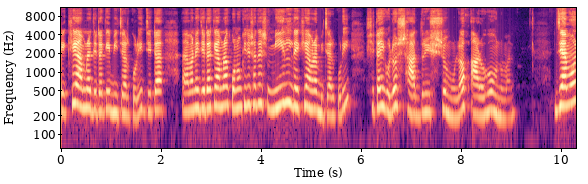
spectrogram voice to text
দেখে আমরা যেটাকে বিচার করি, যেটা মানে যেটাকে আমরা কোনো কিছুর সাথে মিল দেখে আমরা বিচার করি, সেটাই হলো সাদৃশ্যমূলক আরোহ অনুমান। যেমন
